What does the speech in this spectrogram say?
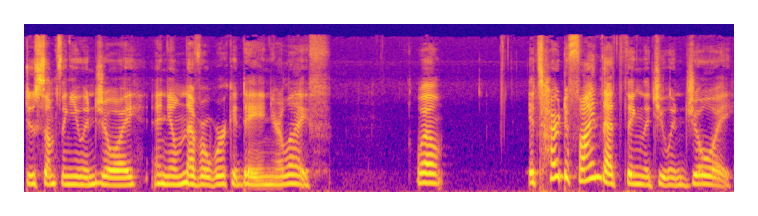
do something you enjoy, and you'll never work a day in your life. Well, it's hard to find that thing that you enjoy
